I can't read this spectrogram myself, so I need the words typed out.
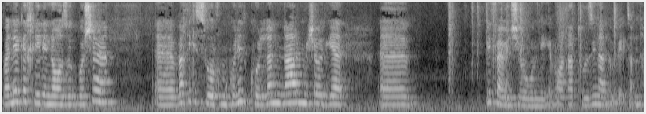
ولی اگه خیلی نازک باشه وقتی که سرخ می‌کنید کلا نرم میشه و دیگه می‌فهمین چی بگم دیگه. واقعا توضیح ندم بهتون.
